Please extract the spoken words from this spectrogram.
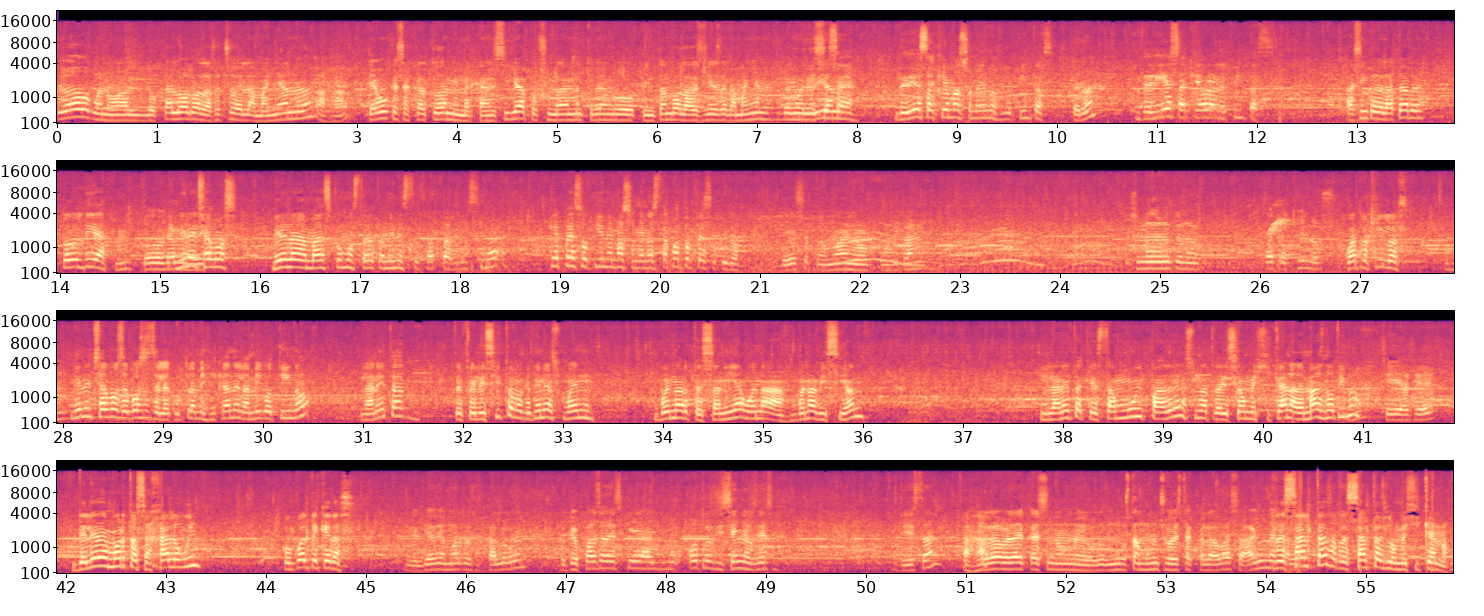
Yo, bueno, al local lo abro a las 8 de la mañana. Ajá. Tengo que sacar toda mi mercancía. Aproximadamente vengo pintando a las 10 de la mañana. Vengo ¿De 10, iniciando. a, ¿De 10 a qué más o menos le pintas? ¿Perdón? ¿De 10 a qué hora le pintas? A 5 de la tarde. Todo el día. todo el día miren, chavos, miren nada más cómo está también esta está padrísima. ¿Qué peso tiene más o menos? ¿Hasta cuánto pesa, Tino? De ese tamaño. ahorita, Aproximadamente unos 4 kilos. 4 kilos. Miren, chavos de Voces de la Cultura Mexicana, el amigo Tino. La neta, te felicito porque tienes buen, buena artesanía, buena, buena visión. Y la neta que está muy padre, es una tradición mexicana además, ¿no, Tino? Sí, así es. Del Día de Muertos a Halloween, ¿con cuál te quedas? El día de muertos a Halloween. Lo que pasa es que hay otros diseños de esa. De esta. Ajá. Yo la verdad casi no me gusta mucho esta calabaza. Hay una Resaltas, resaltas lo mexicano.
